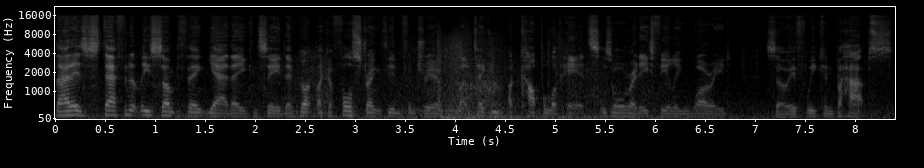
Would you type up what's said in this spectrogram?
that is definitely something, yeah, there you can see, they've got like a full strength infantry, like taking a couple of hits is already feeling worried. So if we can perhaps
